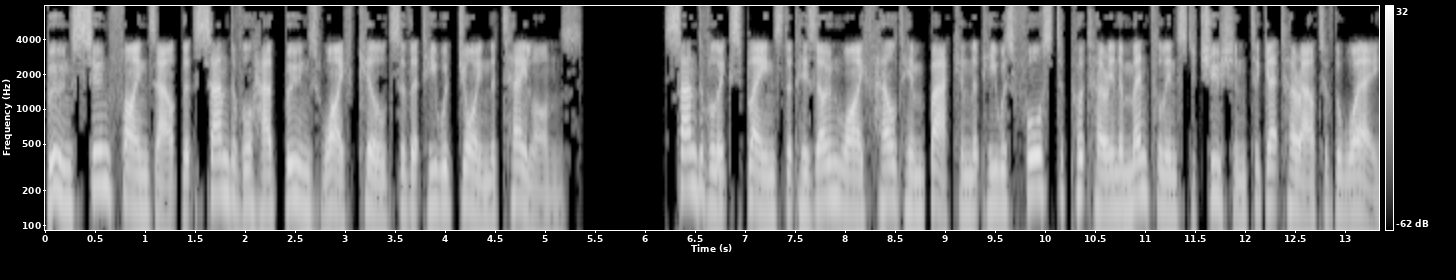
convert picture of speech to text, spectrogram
Boone soon finds out that Sandoval had Boone's wife killed so that he would join the Taelons. Sandoval explains that his own wife held him back and that he was forced to put her in a mental institution to get her out of the way.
